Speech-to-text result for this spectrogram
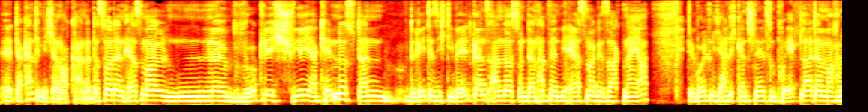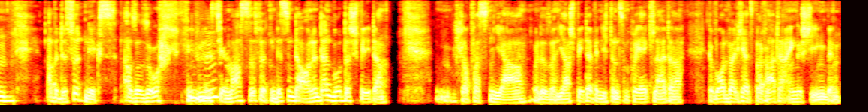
äh, da kannte mich ja noch keiner. Das war dann erstmal eine wirklich schwierige Erkenntnis. Dann drehte sich die Welt ganz anders und dann hat man mir erstmal gesagt, naja, wir wollten dich eigentlich ganz schnell zum Projektleiter machen, aber das wird nichts. Also so, wie mhm. du das hier machst, das wird ein bisschen dauern. Und dann wurde das später. Ich glaube fast ein Jahr oder so. Ein Jahr später bin ich dann zum Projektleiter geworden, weil ich als Berater eingestiegen bin.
